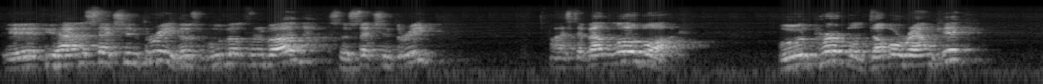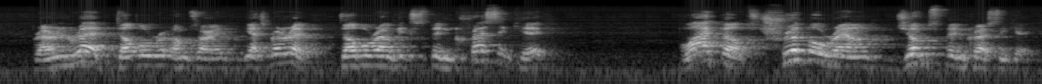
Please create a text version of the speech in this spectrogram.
If you have a section three, those blue belts and above, so section three, I step out low block. Blue and purple, double round kick. Brown and red, double, I'm sorry, yes, brown and red, double round kick, spin crescent kick. Black belts, triple round, jump spin crescent kick.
